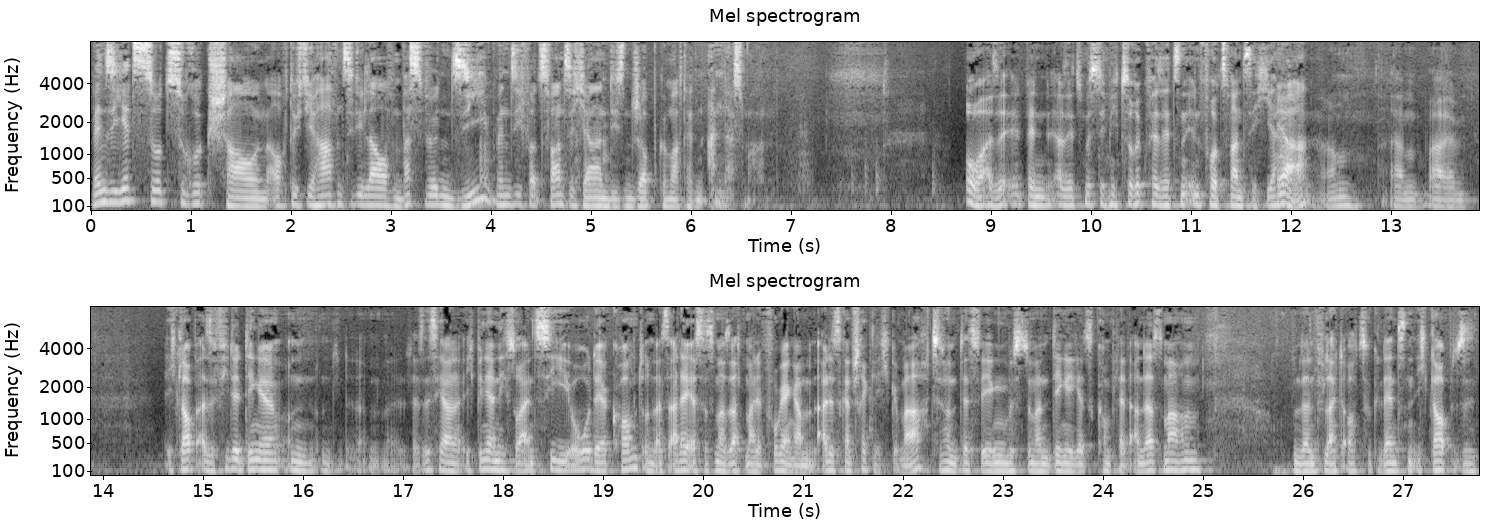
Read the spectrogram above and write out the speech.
Wenn Sie jetzt so zurückschauen, auch durch die Hafen City laufen, was würden Sie, wenn Sie vor 20 Jahren diesen Job gemacht hätten, anders machen? Oh, also wenn, also jetzt müsste ich mich zurückversetzen in vor 20 Jahren. Ja. Ähm, weil ich glaube, also viele Dinge, und, und ähm, das ist ja, ich bin ja nicht so ein CEO, der kommt und als allererstes mal sagt, meine Vorgänger haben alles ganz schrecklich gemacht und deswegen müsste man Dinge jetzt komplett anders machen, um dann vielleicht auch zu glänzen. Ich glaube, es sind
